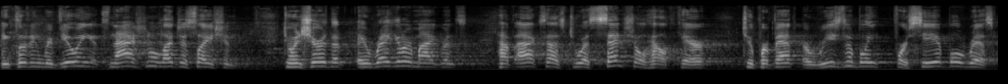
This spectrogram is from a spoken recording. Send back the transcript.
including reviewing its national legislation to ensure that irregular migrants have access to essential health care to prevent a reasonably foreseeable risk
